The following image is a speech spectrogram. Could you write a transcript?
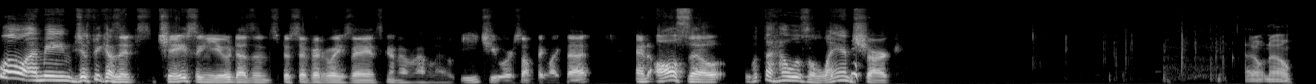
Well, I mean, just because it's chasing you doesn't specifically say it's I don't know, eat you or something like that. And also, what the hell is a land shark? I don't know.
